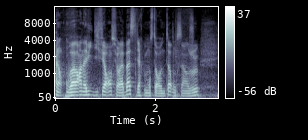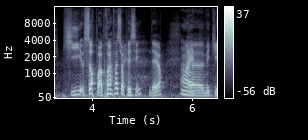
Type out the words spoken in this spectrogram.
alors on va avoir un avis différent sur la base, c'est-à-dire que Monster Hunter, donc c'est un jeu qui sort pour la première fois sur PC d'ailleurs. Ouais. Euh, mais qui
